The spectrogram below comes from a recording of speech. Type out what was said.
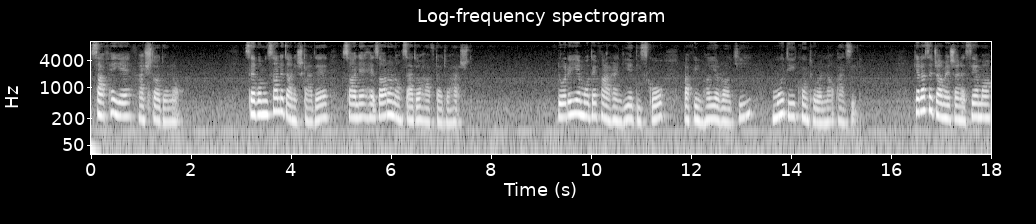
صفحه 89 سومین سال دانشکده سال 1978 دوره مد فرهنگی دیسکو و فیلم های راکی مودی کنترل ناپذیر. کلاس جامعه شناسی ما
